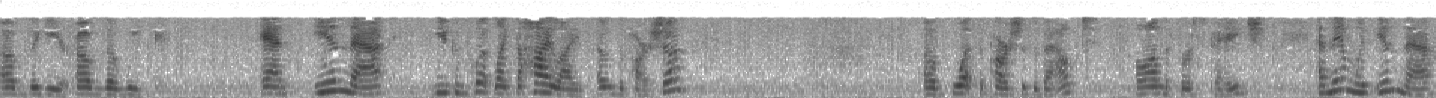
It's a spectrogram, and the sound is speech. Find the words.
of the year of the week. And in that you can put like the highlights of the parsha of what the parsha is about on the first page. And then within that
